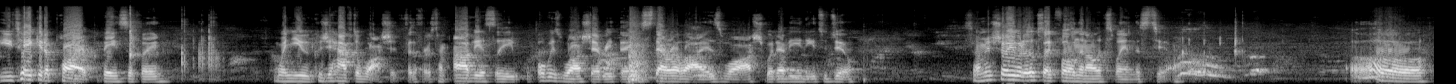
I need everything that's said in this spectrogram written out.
you take it apart, basically, when you, because you have to wash it for the first time. Obviously, always wash everything, sterilize, wash, whatever you need to do. So I'm going to show you what it looks like full, and then I'll explain this to you. Oh.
